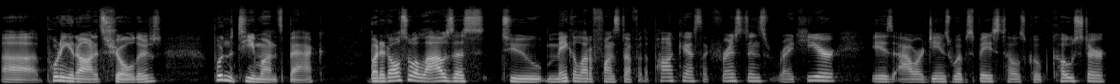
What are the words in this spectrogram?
uh, putting it on its shoulders, putting the team on its back, but it also allows us to make a lot of fun stuff for the podcast. Like for instance, right here is our James Webb Space Telescope coaster.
